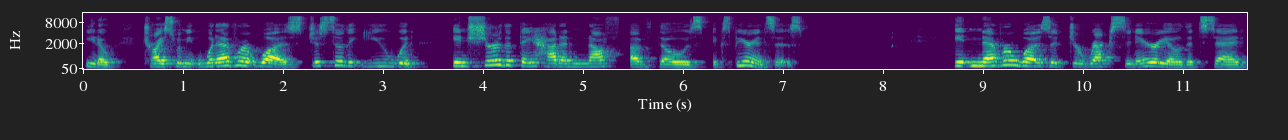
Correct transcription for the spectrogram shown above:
you know, try swimming, whatever it was, just so that you would ensure that they had enough of those experiences. It never was a direct scenario that said,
